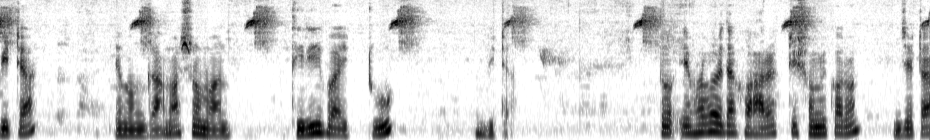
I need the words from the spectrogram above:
বিটা এবং গামা সমান থ্রি বাই টু বিটা। তো এভাবে দেখো আরও একটি সমীকরণ, যেটা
